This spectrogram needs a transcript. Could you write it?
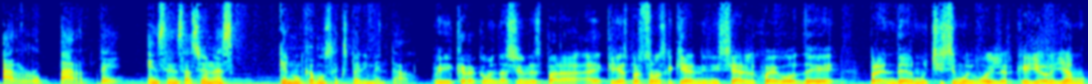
arroparte en sensaciones que nunca hemos experimentado. Oye, ¿qué recomendaciones para aquellas personas que quieran iniciar el juego de prender muchísimo el boiler, que yo le llamo?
